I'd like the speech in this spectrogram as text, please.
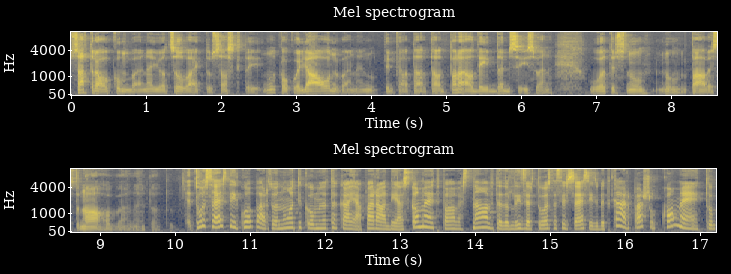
satraukumu, ne, jo cilvēki tur saskatīja nu, kaut ko ļaunu. Nu, pirmkārt, tā, tāda parādība debesīs, vai ne? Otrs, nu, nu pāvesta nāve. To saistīja kopā ar to notikumu, nu, kā jā, parādījās komēta, pāvesta nāve, tad līdz ar to tas ir saistīts. Bet kā ar pašu komētu?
